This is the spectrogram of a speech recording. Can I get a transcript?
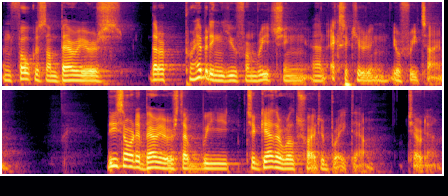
and focus on barriers that are prohibiting you from reaching and executing your free time. These are the barriers that we together will try to break down, tear down.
